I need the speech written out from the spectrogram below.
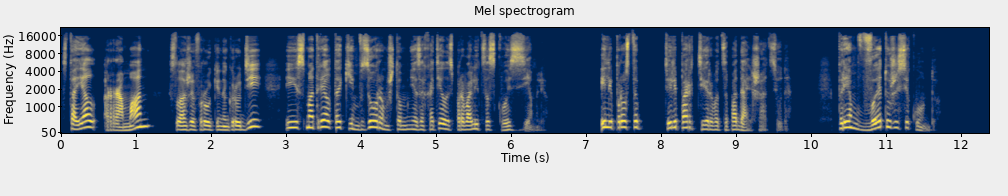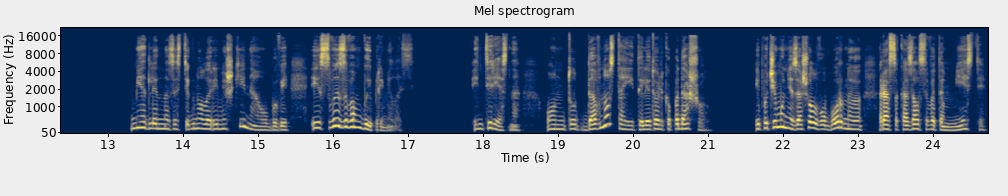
стоял Роман, сложив руки на груди, и смотрел таким взором, что мне захотелось провалиться сквозь землю. Или просто телепортироваться подальше отсюда. Прям в эту же секунду. Медленно застегнула ремешки на обуви и с вызовом выпрямилась. Интересно, он тут давно стоит или только подошел? И почему не зашел в уборную, раз оказался в этом месте?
